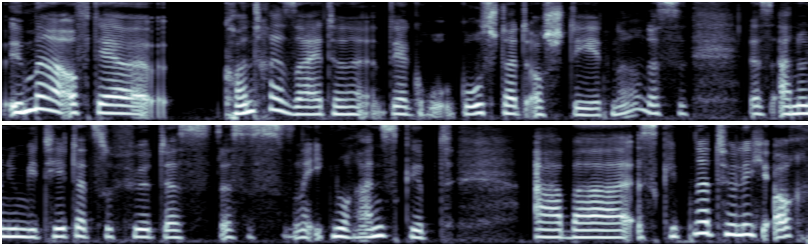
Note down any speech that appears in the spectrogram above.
immer auf der Kontraseite der Großstadt auch steht, ne? dass, dass Anonymität dazu führt, dass, dass es eine Ignoranz gibt. Aber es gibt natürlich auch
